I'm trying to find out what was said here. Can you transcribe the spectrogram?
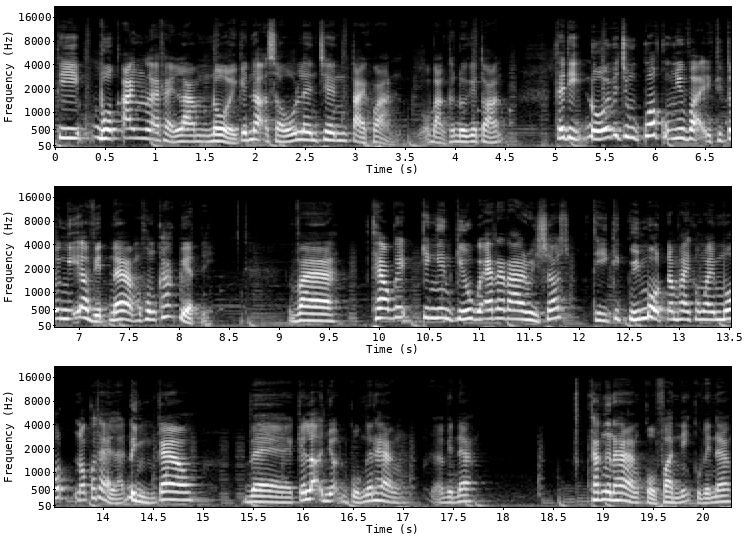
Thì buộc anh lại phải làm nổi cái nợ xấu lên trên tài khoản của bảng cân đối kế toán Thế thì đối với Trung Quốc cũng như vậy thì tôi nghĩ ở Việt Nam cũng không khác biệt gì. Và theo cái, cái nghiên cứu của SSI Research thì cái quý 1 năm 2021 nó có thể là đỉnh cao về cái lợi nhuận của ngân hàng ở Việt Nam. Các ngân hàng cổ phần ý, của Việt Nam.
